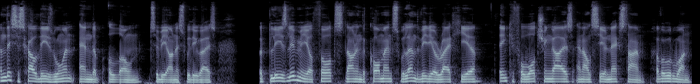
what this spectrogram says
And this is how these women end up alone, to be honest with you guys. But please leave me your thoughts down in the comments. We'll end the video right here. Thank you for watching, guys, and I'll see you next time. Have a good one.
